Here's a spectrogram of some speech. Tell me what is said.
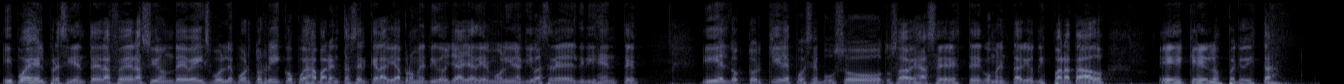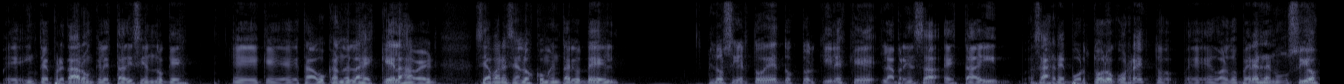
Y pues el presidente de la Federación de Béisbol de Puerto Rico, pues aparenta ser que le había prometido ya a Yadier Molina que iba a ser el dirigente Y el doctor Quiles pues se puso, tú sabes, a hacer este comentario disparatado eh, que los periodistas eh, interpretaron que él está diciendo que, eh, que estaba buscando en las esquelas a ver si aparecían los comentarios de él. Lo cierto es, doctor Quiles, que la prensa está ahí, o sea, reportó lo correcto. Eduardo Pérez renunció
